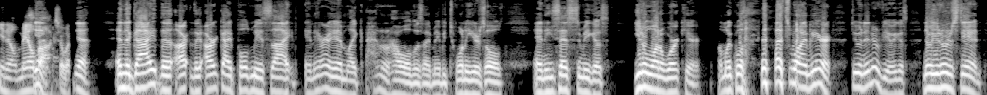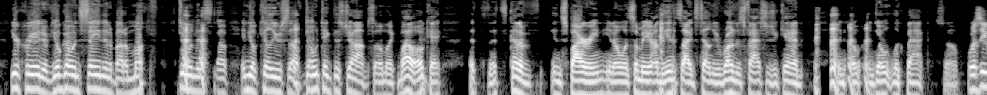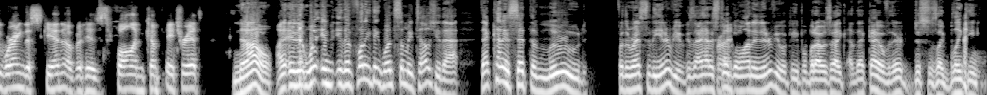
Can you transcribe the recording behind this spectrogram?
you know, mailbox or whatever. Yeah. And the guy, the art, the art guy pulled me aside, and here I am, like I don't know how old was I, maybe twenty years old, and he says to me, he "Goes, you don't want to work here." I'm like, "Well, that's why I'm here, do an interview." He goes, "No, you don't understand. You're creative. You'll go insane in about a month doing this stuff, and you'll kill yourself. Don't take this job." So I'm like, "Wow, okay." That's that's kind of inspiring, you know, when somebody on the inside's telling you run as fast as you can and don't, and don't look back. So Was he wearing the skin of his fallen compatriot? No, I, and, it, and the funny thing, once somebody tells you that, that kind of set the mood for the rest of the interview because I had to still Right. go on and interview with people, but I was like, that guy over there just was like blinking,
